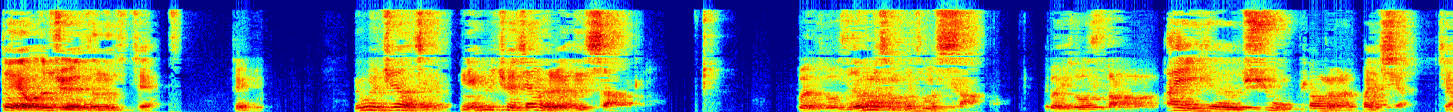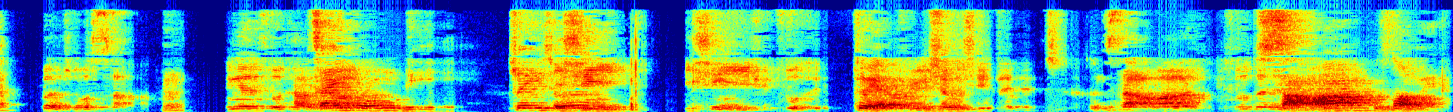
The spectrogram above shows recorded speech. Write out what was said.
对，我就觉得真的是这样子。对，你会觉得这样，你会觉得这样的人很傻。不能说人为什么会这么傻？不能说傻了，爱一个虚无缥缈的幻想，这样。不能说傻。嗯。应该是说他在梦里追着一心一一心一意去做的，对啊，去相信这件事，很傻吗？你说真的傻吗？不知道哎、欸。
